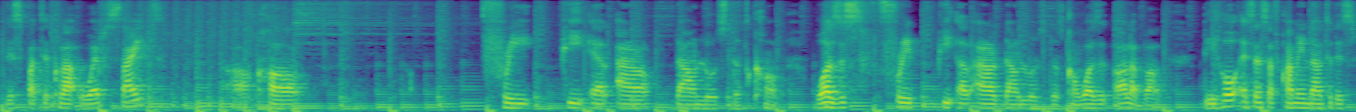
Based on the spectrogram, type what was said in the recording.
this particular website uh, called freeplrdownloads.com. What's this freeplrdownloads.com? What's it all about? The whole essence of coming down to this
